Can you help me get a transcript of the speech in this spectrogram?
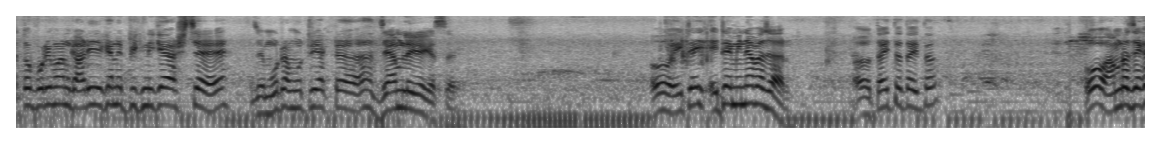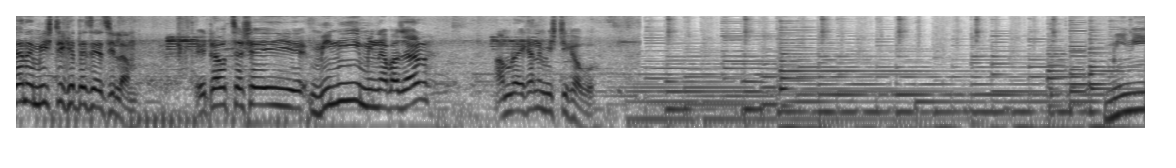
এত পরিমাণ গাড়ি এখানে পিকনিকে আসছে যে মোটামুটি একটা জ্যাম লেগে গেছে। ও, এটাই এটাই মিনা বাজার? ও, তাই তো তাই তো। ও, আমরা যেখানে মিষ্টি খেতে চেয়েছিলাম, এটা হচ্ছে সেই মিনি মিনা বাজার, আমরা এখানে মিষ্টি খাব। মিনি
